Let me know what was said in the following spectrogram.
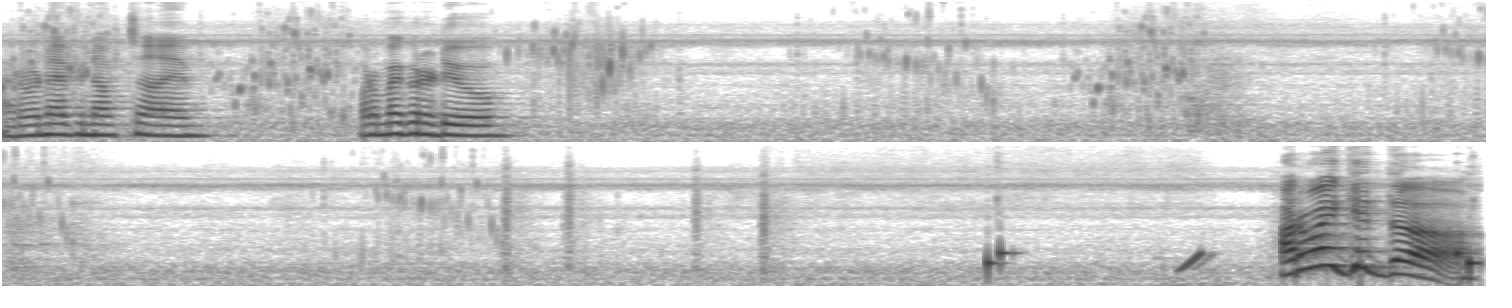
I don't have enough time. What am I gonna do? How do I get the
